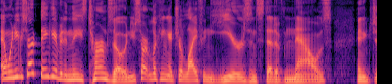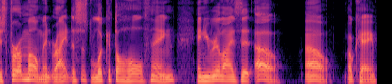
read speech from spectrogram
And when you start thinking of it in these terms, though, and you start looking at your life in years instead of nows, and just for a moment, right? Let's just look at the whole thing, and you realize that, oh, oh, okay,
